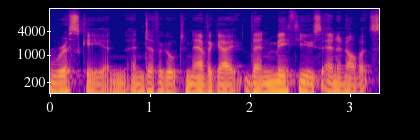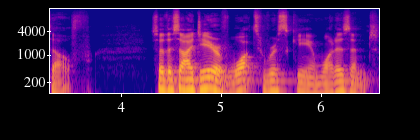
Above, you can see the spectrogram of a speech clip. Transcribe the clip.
risky and, and difficult to navigate than meth use in and of itself. So, this idea of what's risky and what isn't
